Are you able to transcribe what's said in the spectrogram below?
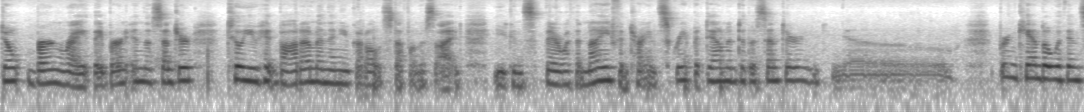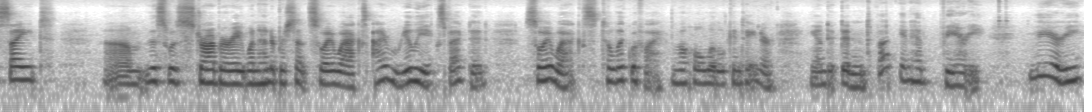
don't burn right. They burn in the center till you hit bottom and then you've got all the stuff on the side. You can sit there with a knife and try and scrape it down into the center. No. Burn candle within sight. Um, this was strawberry 100% soy wax. I really expected soy wax to liquefy the whole little container, and it didn't, but it had very, very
